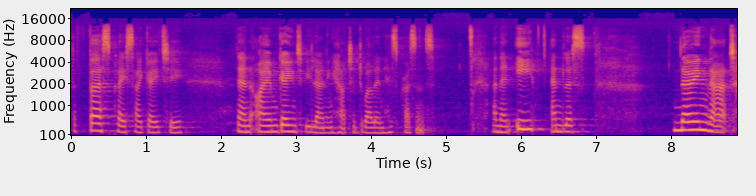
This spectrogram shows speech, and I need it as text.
the first place I go to, then I am going to be learning how to dwell in his presence. And then E, endless. Knowing that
